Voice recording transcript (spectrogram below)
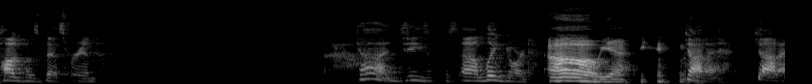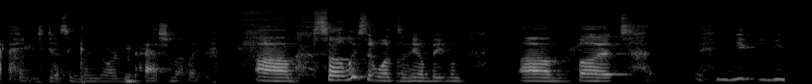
Pogba's best friend. God, Jesus, uh, Lingard. Oh yeah. God, I, God, I hate Jesse Lingard passionately. Um, so at least it wasn't him beating them. Um, but you you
